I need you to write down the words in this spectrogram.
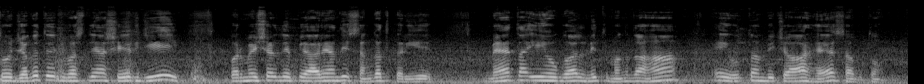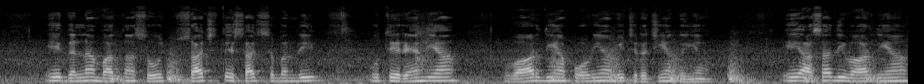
ਸੋ ਜਗਤ ਵਿੱਚ ਵਸਦਿਆਂ ਸ਼ੇਖ ਜੀ, ਪਰਮੇਸ਼ਰ ਦੇ ਪਿਆਰਿਆਂ ਦੀ ਸੰਗਤ ਕਰੀਏ। ਮੈਂ ਤਾਂ ਇਹੋ ਗੱਲ ਨਿਤ ਮੰਗਦਾ ਹਾਂ, ਇਹ ਉੱਤਮ ਵਿਚਾਰ ਹੈ ਸਭ ਤੋਂ। ਇਹ ਗੱਲਾਂ ਬਾਤਾਂ ਸੋਚ, ਸੱਚ ਤੇ ਸੱਚ ਸੰਬੰਧੀ ਉੱਥੇ ਰਹਿੰਦੀਆਂ, ਵਾਰ ਦੀਆਂ ਪੌੜੀਆਂ ਵਿੱਚ ਰਚੀਆਂ ਗਈਆਂ। ਇਹ ਆਸਾ ਦੀ ਵਾਰ ਦੀਆਂ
